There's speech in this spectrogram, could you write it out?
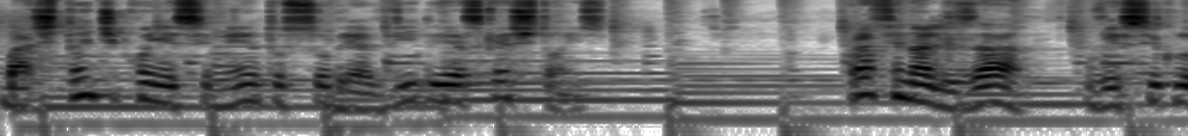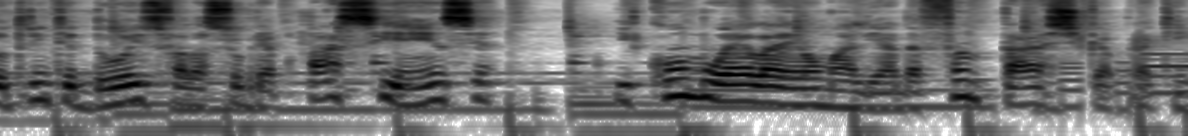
bastante conhecimento sobre a vida e as questões. Para finalizar, o versículo 32 fala sobre a paciência e como ela é uma aliada fantástica para quem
